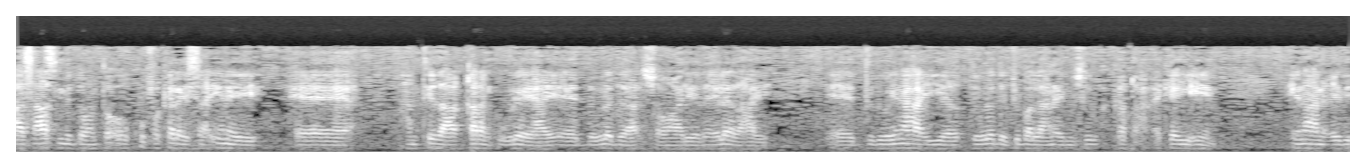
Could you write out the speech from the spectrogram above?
aasaasmi doonta oo ku fakaraysa inay hantida qaranka uu leeyahay ee dowladda soomaaliyeed ay leedahay dadweynaha iyo dowladda jubbaland ay mas'uulka ka ta- ka yihiin inaan cidi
